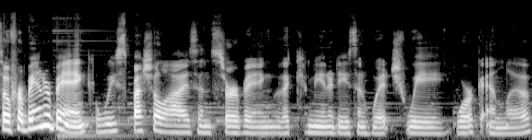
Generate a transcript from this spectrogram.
So for Banner Bank, we specialize in serving the communities in which we work and live.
